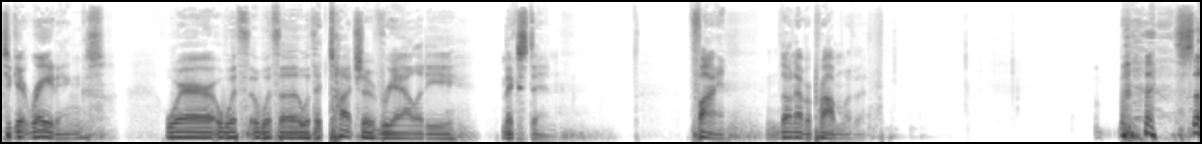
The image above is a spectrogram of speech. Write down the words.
to get ratings where with with a with a touch of reality mixed in fine. Don't have a problem with it. so,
